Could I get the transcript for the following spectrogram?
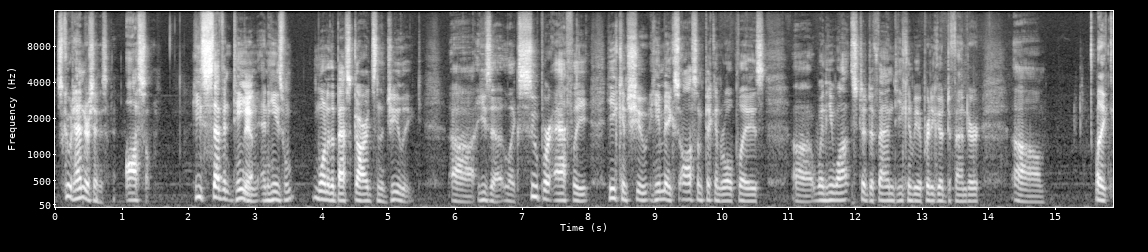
Scoot Henderson is awesome. He's 17 Yeah. and he's one of the best guards in the G League. Uh, he's a like super athlete. He can shoot. He makes awesome pick and roll plays. Uh, when he wants to defend, he can be a pretty good defender. Um, like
